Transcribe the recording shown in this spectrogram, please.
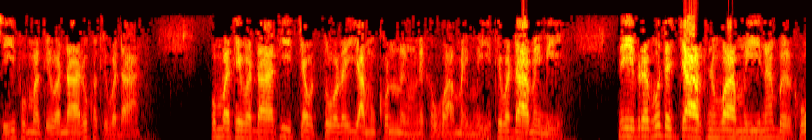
สีภูมิเทวดารุกเทวดาภูมิเทวดาที่เจ้าตัวระยำคนหนึ่งเนี่ยเขาว่าไม่มี เทวดาไม่มี นี่พระพุทธเจ้าท่านว่ามีนะ เบิกหู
